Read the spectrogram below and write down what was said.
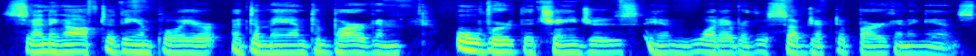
sending off to the employer a demand to bargain over the changes in whatever the subject of bargaining is.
